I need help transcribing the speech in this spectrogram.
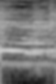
প্রয়োজন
